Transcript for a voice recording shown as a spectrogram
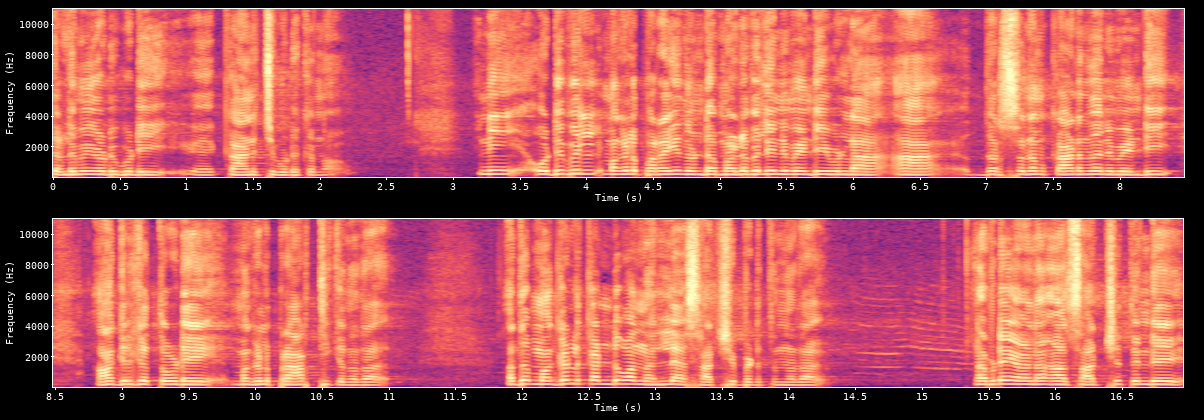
തെളിമയോടുകൂടി കാണിച്ചു കൊടുക്കുന്നു. ഇനി ഒടുവിൽ മകൾ പറയുന്നുണ്ട് മഴവലിന് വേണ്ടിയുള്ള ആ ദർശനം കാണുന്നതിന് വേണ്ടി ആഗ്രഹത്തോടെ മകൾ പ്രാർത്ഥിക്കുന്നത്. അത് മകൾ കണ്ടുവന്നല്ല സാക്ഷ്യപ്പെടുത്തുന്നത്. അവിടെയാണ് ആ സാക്ഷ്യത്തിന്റെ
